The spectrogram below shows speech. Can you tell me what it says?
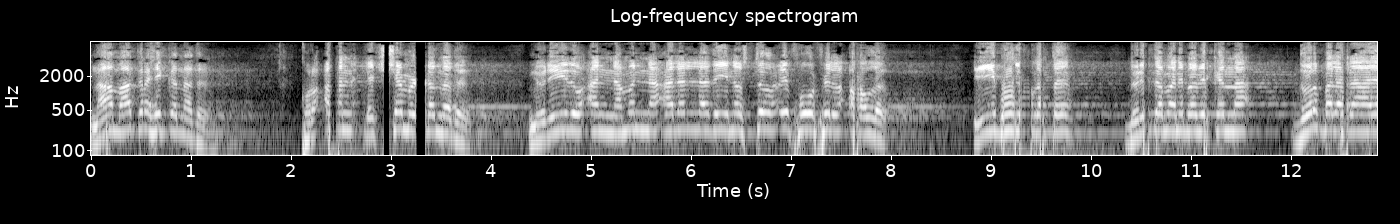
നാം ആഗ്രഹിക്കുന്നത് ഖുർആൻ ലക്ഷ്യമിടുന്നത് നുരീദു അൻ നമുന്ന അലല്ലദീന ഉസ്തുഇഫു ഫിൽ അർള് ഈ ഭൂലോകത്ത് ദുരിതമനുഭവിക്കുന്ന ദുർബലരായ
